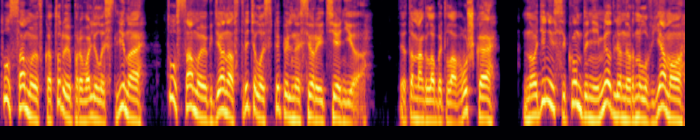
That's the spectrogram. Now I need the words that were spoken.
ту самую, в которую провалилась Лина, Ту самую, где она встретилась с пепельно-серой тенью. Это могла быть ловушка, но Ди ни секунды немедленно нырнул в яму,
